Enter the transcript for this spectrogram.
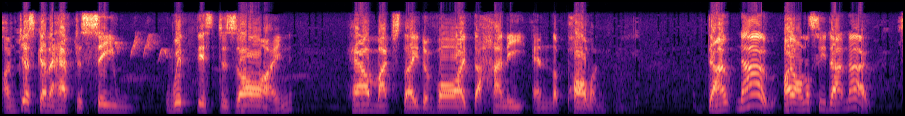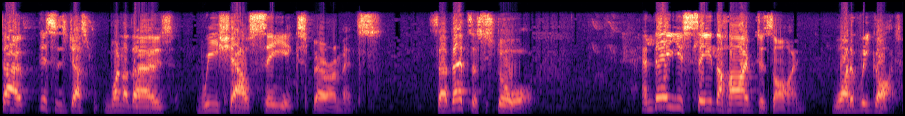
I'm just going to have to see with this design how much they divide the honey and the pollen. Don't know. I honestly don't know. So this is just one of those we shall see experiments. So that's a store. And there you see the hive design. What have we got?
